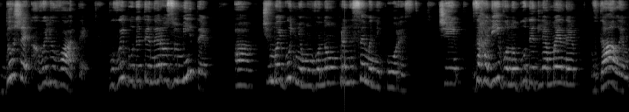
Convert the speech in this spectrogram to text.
дуже хвилювати, бо ви будете не розуміти, а, чи в майбутньому воно принесе мені користь, чи взагалі воно буде для мене вдалим.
